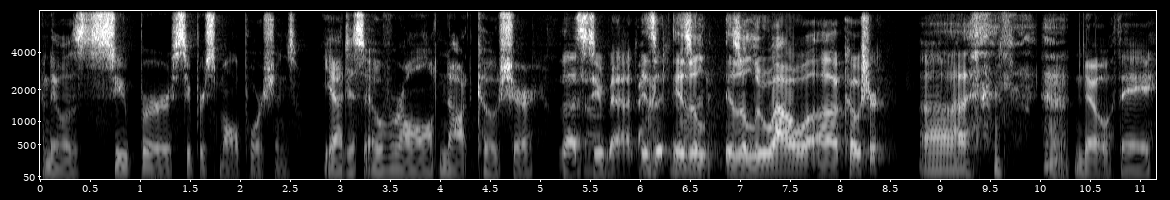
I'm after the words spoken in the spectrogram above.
And it was super, super small portions. Yeah, just overall not kosher. That's too bad. Is it is a is a luau uh, kosher? Uh, no, they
